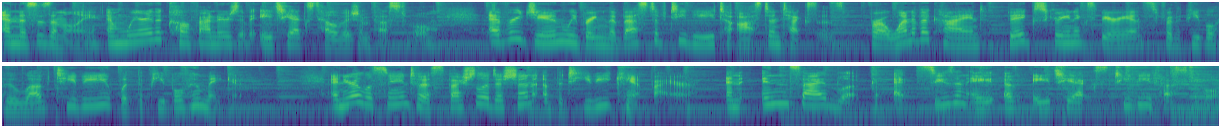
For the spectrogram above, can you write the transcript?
And this is Emily. and we're the co-founders of ATX Television Festival. Every June, we bring the best of TV to Austin, Texas for a one of a kind, big screen experience for the people who love TV with the people who make it. And you're listening to a special edition of the TV Campfire. An inside look at season eight of ATX TV Festival.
